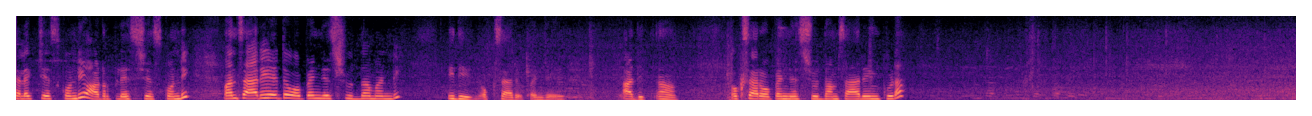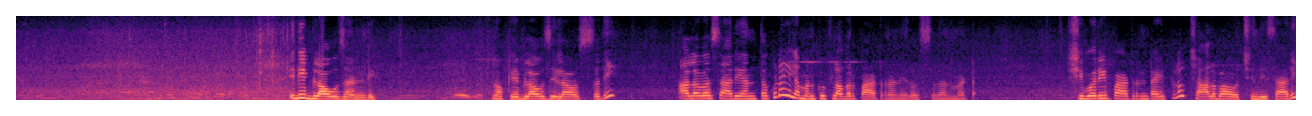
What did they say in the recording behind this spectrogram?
సెలెక్ట్ చేసుకోండి ఆర్డర్ ప్లేస్ చేసుకోండి. మన శారీ అయితే ఓపెన్ చేసి చూద్దామండి. ఇది ఒకసారి ఓపెన్ చేయండి. అది ఒకసారి ఓపెన్ చేసి చూద్దాం శారీని కూడా. ఇది బ్లౌజ్ అండి. ఓకే బ్లౌజ్ ఇలా వస్తుంది. అలవ శారీ అంతా కూడా ఇలా మనకు ఫ్లవర్ ప్యాటర్న్ అనేది వస్తుంది అనమాట షివరీ ప్యాటర్న్ టైప్లో చాలా బాగా వచ్చింది ఈ శారీ.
